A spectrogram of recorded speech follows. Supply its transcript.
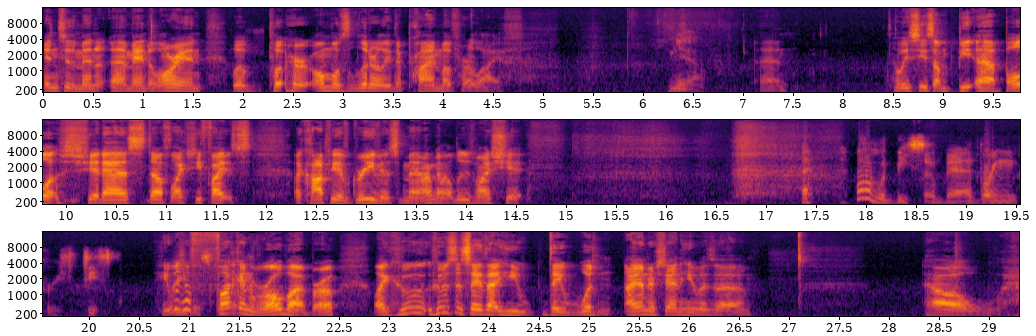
into the Man- uh, Mandalorian will put her almost literally the prime of her life, Yeah. And we see some be- uh, bullshit ass stuff like she fights a copy of Grievous. Man, I'm gonna lose my shit. That would be so bad. Bringing Grievous. He was a Grievous back. fucking robot, bro. Like who who's to say that he they wouldn't? I understand he was a how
